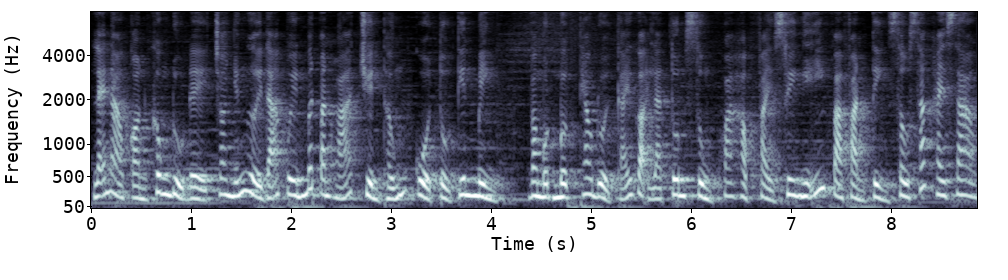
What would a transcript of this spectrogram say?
lẽ nào còn không đủ để cho những người đã quên mất văn hóa truyền thống của tổ tiên mình và một mực theo đuổi cái gọi là tôn sùng khoa học phải suy nghĩ và phản tỉnh sâu sắc hay sao?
